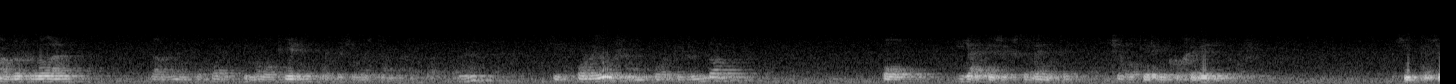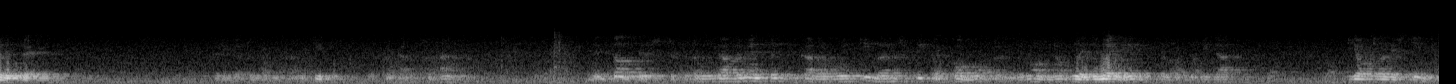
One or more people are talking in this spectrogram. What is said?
cuando se lo dan la van a empujar si no lo quieren porque se lo están dando. ¿eh? Si lo rehusan porque es un don, o ya que es excelente, se lo quieren coger ellos, sin que se lo den. Caricatura porque cada semana. Entonces, lamentablemente, Carlos Boitila explica cómo el demonio le duele de la humanidad y ahora distingue.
